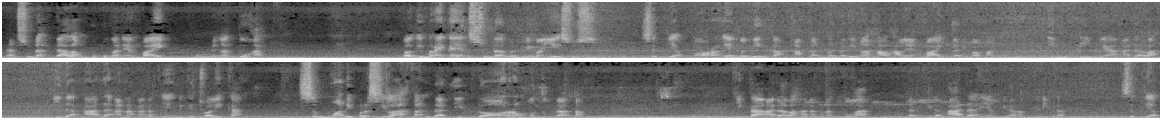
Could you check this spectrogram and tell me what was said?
dan sudah dalam hubungan yang baik dengan Tuhan. Bagi mereka yang sudah menerima Yesus, setiap orang yang meminta akan menerima hal-hal yang baik dari Bapaknya. Intinya adalah tidak ada anak-anaknya yang dikecualikan. Semua dipersilahkan dan didorong untuk datang. Kita adalah anak-anak Tuhan dan tidak ada yang dianaktirikan. Setiap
